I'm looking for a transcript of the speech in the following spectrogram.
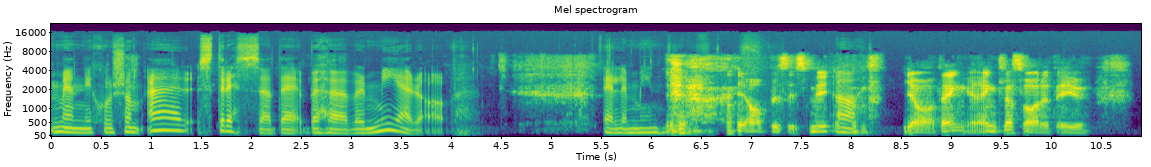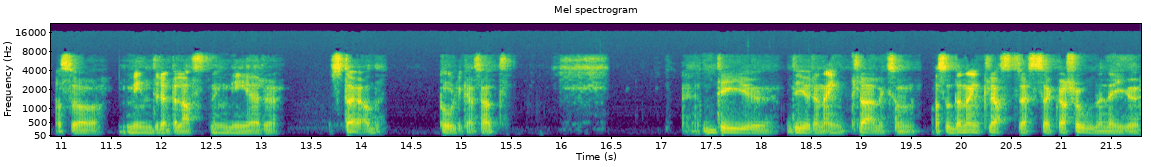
människor som är stressade behöver mer av? Eller mindre? ja, precis. Ja. ja, det enkla svaret är ju alltså mindre belastning, mer stöd på olika sätt det är ju, det är ju den enkla, liksom, alltså den enkla stressekvationen är ju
